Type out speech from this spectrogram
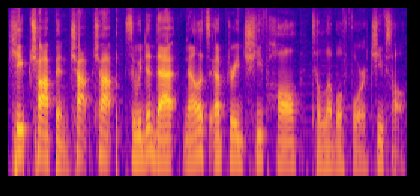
Keep chopping. Chop, chop. So we did that. Now let's upgrade Chief Hall to level 4. Chief's Hall.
